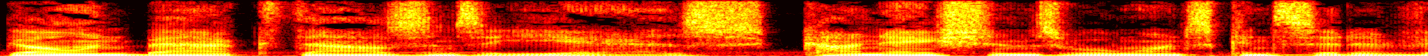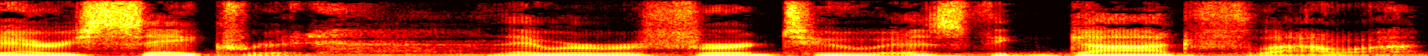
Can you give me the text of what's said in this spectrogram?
Going back thousands of years, carnations were once considered very sacred. They were referred to as the god flower.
